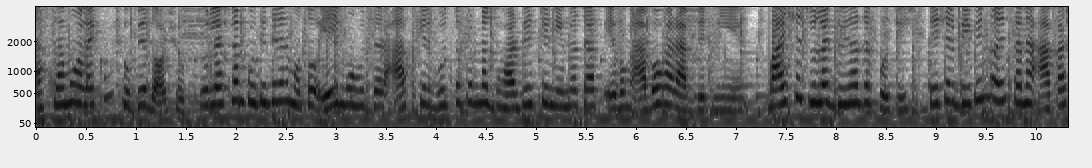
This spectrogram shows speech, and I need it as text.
আসসালামু আলাইকুম, সুপ্রিয় দর্শক। চলে আসলাম প্রতিদিনের মতো এই মুহূর্তের আজকের গুরুত্বপূর্ণ ঝড় বৃষ্টি নিম্নচাপ এবং আবহাওয়ার আপডেট নিয়ে। বাইশে জুলাই দুই হাজার পঁচিশ, দেশের বিভিন্ন স্থানে আকাশ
